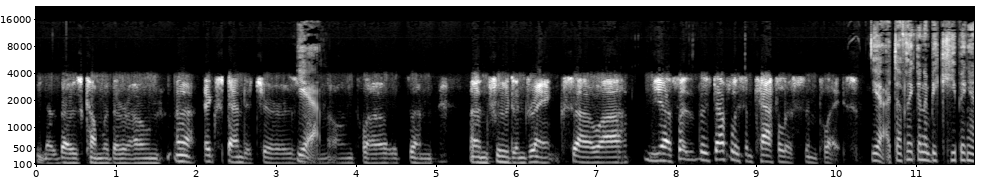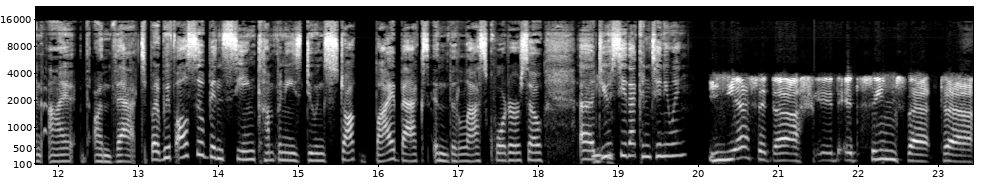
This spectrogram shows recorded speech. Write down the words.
you know, those come with their own uh, expenditures, yeah. and own clothes and and food and drink. So uh, yeah, so there's definitely some catalysts in place. Yeah, definitely going to be keeping an eye on that. But we've also been seeing companies doing stock buybacks in the last quarter or so. Uh, do you mm-hmm. see that continuing? Yes, it uh, it, it seems that uh,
